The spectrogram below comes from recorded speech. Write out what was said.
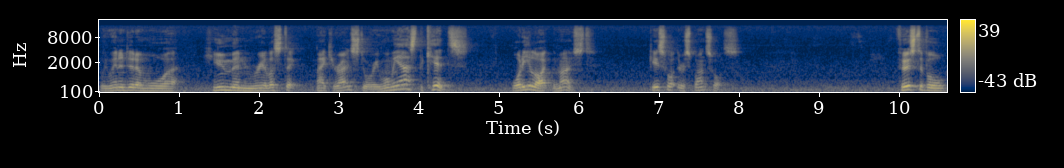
We went and did a more human, realistic, make your own story. When we asked the kids, what do you like the most? Guess what the response was? First of all,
